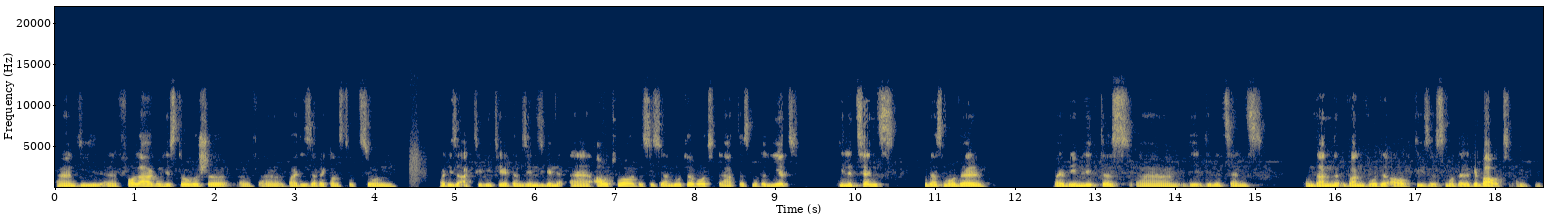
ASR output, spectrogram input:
äh, die äh, Vorlagen historische äh, äh, bei dieser Rekonstruktion, bei dieser Aktivität. Dann sehen Sie den äh, Autor, das ist Jan Lutheroth, der hat das modelliert, die Lizenz für das Modell, bei wem liegt das, die, die Lizenz und dann, wann wurde auch dieses Modell gebaut unten.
